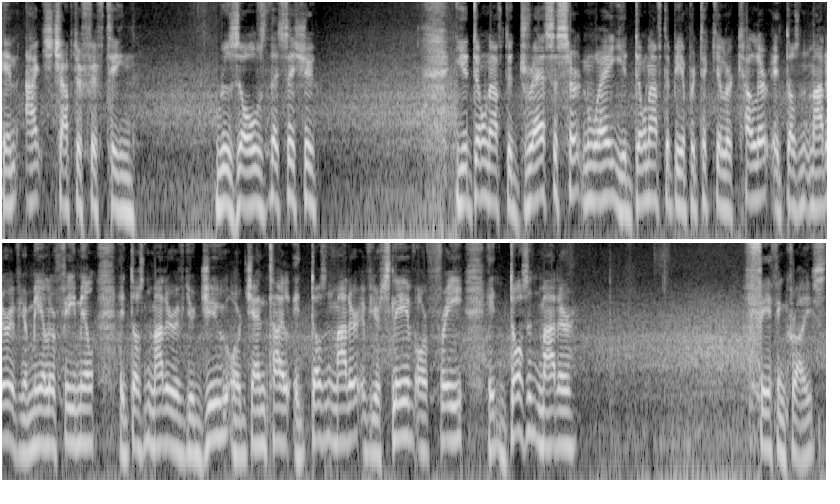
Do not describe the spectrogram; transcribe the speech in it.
in Acts chapter 15 resolves this issue. You don't have to dress a certain way. You don't have to be a particular color. It doesn't matter if you're male or female. It doesn't matter if you're Jew or Gentile. It doesn't matter if you're slave or free. It doesn't matter. Faith in Christ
